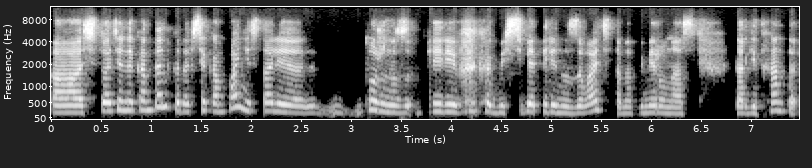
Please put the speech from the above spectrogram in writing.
А, ситуативный контент, когда все компании стали тоже пере, как бы себя переназывать, там, например, у нас Target Hunter,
